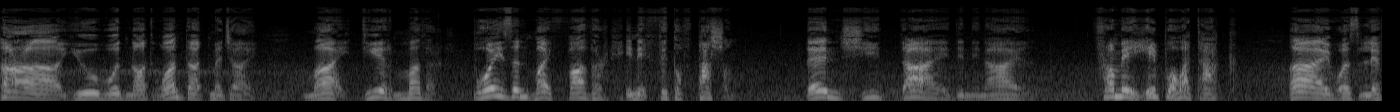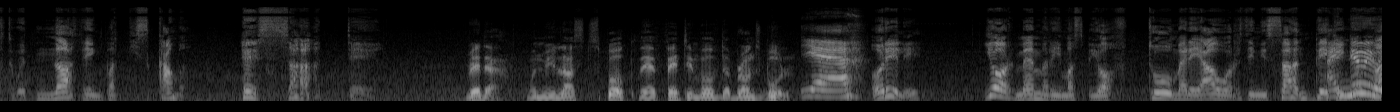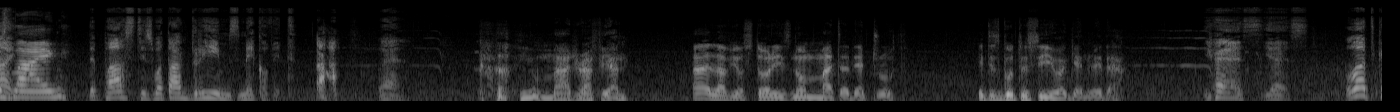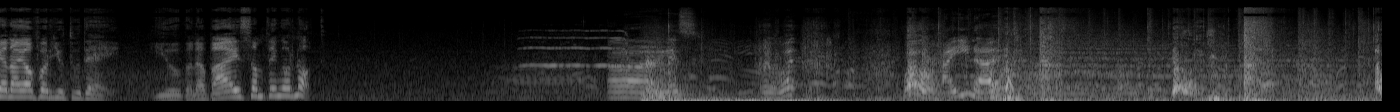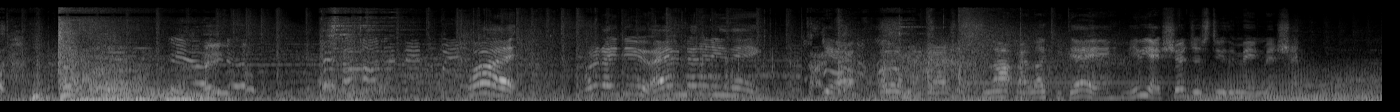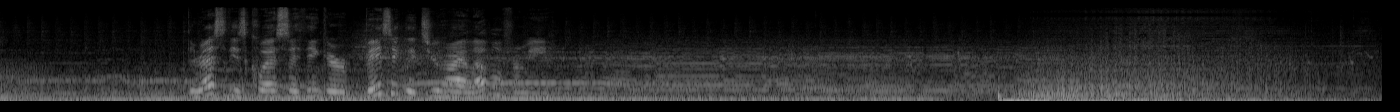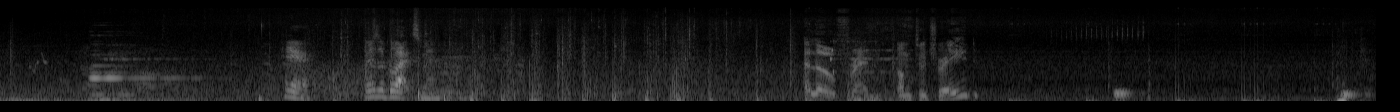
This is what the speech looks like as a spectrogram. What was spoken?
Ah, you would not want that, Medjay. My dear mother poisoned my father in a fit of passion. Then she died in the Nile. From a hippo attack. I was left with nothing but this camel. A sad tale. Reda, when we last spoke, their fate involved a bronze bull. Yeah. Oh, really? Your memory must be off. Too many hours in the sun baking I knew your he was mind. lying. The past is what our dreams make of it. well, you mad ruffian. I love your stories no matter their truth. It is good to see you again, Reda. yes, yes. What can I offer you today? You gonna buy something or not? Uh, I guess. Wait, what? Whoa, hyena. What? What did I do? I haven't done anything. Yeah. Oh my gosh, this is not my lucky day. Maybe I should just do the main mission. The rest of these quests, I think, are basically too high level for me. There's a blacksmith. Hello, friend. Come to trade?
